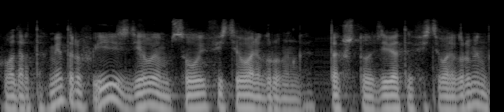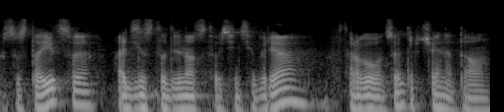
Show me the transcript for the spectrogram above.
квадратных метров и сделаем свой фестиваль груминга. Так что 9 фестиваль груминга состоится 11-12 сентября торговом центре Чайна-таун.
